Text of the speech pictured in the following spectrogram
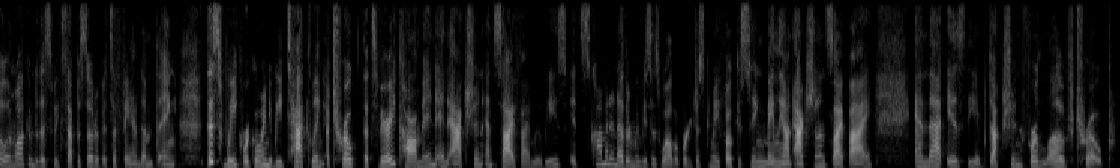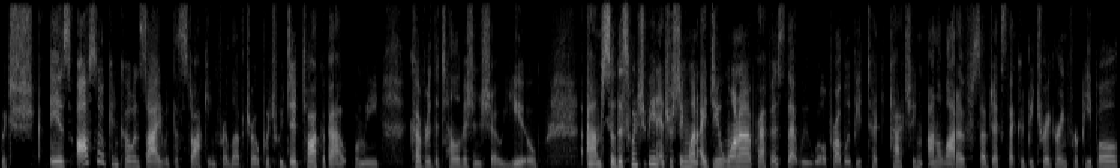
Hello, and welcome to this week's episode of It's a Fandom Thing. This week, we're going to be tackling a trope that's very common in action and sci fi movies. It's common in other movies as well, but we're just going to be focusing mainly on action and sci fi. And that is the abduction for love trope, which is also can coincide with the stalking for love trope, which we did talk about when we covered the television show You. Um, so this one should be an interesting one. I do want to preface that we will probably be t- touching on a lot of subjects that could be triggering for people,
